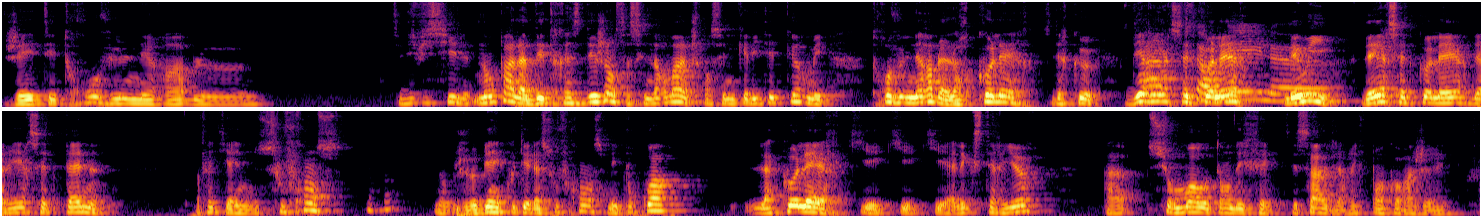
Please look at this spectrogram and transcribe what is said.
j'ai été trop vulnérable C'est difficile, non pas à la détresse des gens, ça c'est normal, je pense c'est une qualité de cœur, mais trop vulnérable à leur colère. C'est-à-dire que derrière Ah, cette colère, le- mais oui, derrière cette colère, derrière cette peine, en fait, il y a une souffrance. Mhm. Donc je veux bien écouter la souffrance, mais pourquoi la colère qui est, qui est, qui est à l'extérieur a sur moi autant d'effets C'est ça, j'arrive pas encore à gérer.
